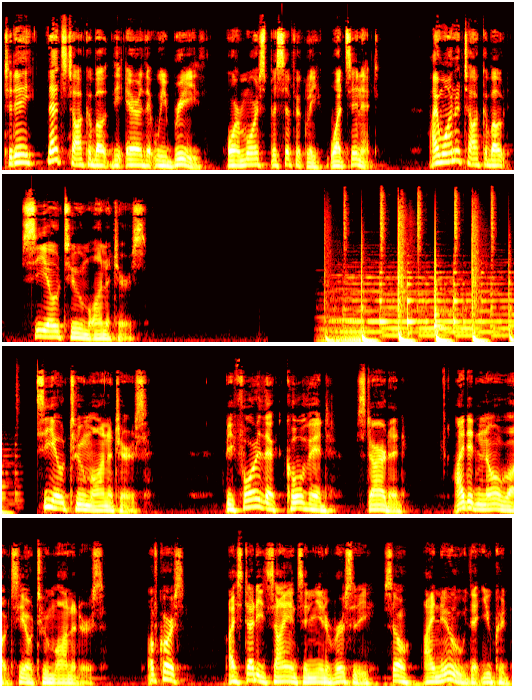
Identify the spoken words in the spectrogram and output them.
Today, let's talk about the air that we breathe, or more specifically, what's in it. I want to talk about CO2 monitors. CO2 monitors. Before the COVID started, I didn't know about CO2 monitors. Of course, I studied science in university, so I knew that you could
